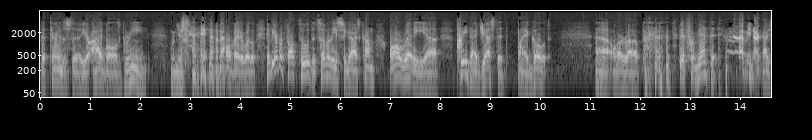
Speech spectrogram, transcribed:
that turns uh, your eyeballs green when you're standing in an elevator with them. Have you ever felt, too, that some of these cigars come already uh, pre-digested by a goat? Uh, or uh, they're fermented. I mean, our guy's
